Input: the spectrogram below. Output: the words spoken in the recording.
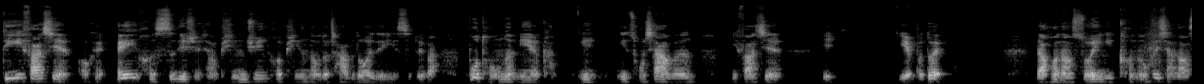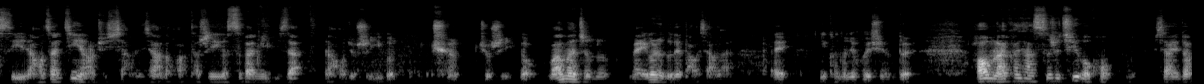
第一发现，OK，A 和四 D 选项平均和平等都差不多的意思，对吧？不同的你也看，你你从下文你发现也也不对，然后呢，所以你可能会想到 C，然后再进而去想一下的话，它是一个四百米比赛，然后就是一个全，就是一个完完整整每个人都得跑下来，哎，你可能就会选对。好，我们来看一下四十七个空，下一段，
